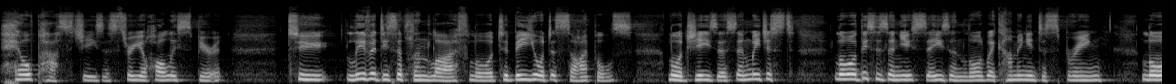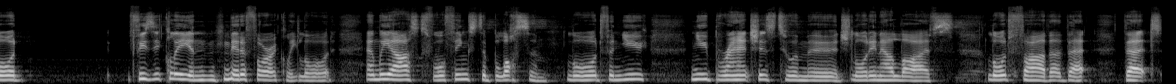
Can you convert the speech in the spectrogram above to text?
help us, Jesus, through your Holy Spirit, to live a disciplined life, Lord, to be your disciples, Lord Jesus. And we just, Lord, this is a new season, Lord. We're coming into spring, Lord, physically and metaphorically, Lord. And we ask for things to blossom, Lord, for new new branches to emerge, Lord, in our lives, Lord Father, that that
